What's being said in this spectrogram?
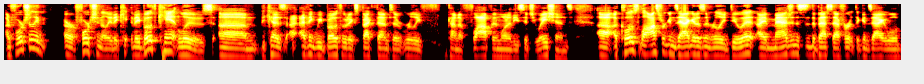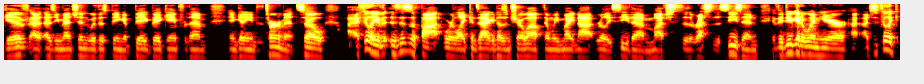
unfortunately, or fortunately, they they both can't lose um, because I, I, think we both would expect them to really kind of flop in one of these situations. Uh, a close loss for Gonzaga doesn't really do it. I imagine this is the best effort that Gonzaga will give, as you mentioned, with this being a big, big game for them and getting into the tournament. So I feel like if this is a spot where like Gonzaga doesn't show up, then we might not really see them much the rest of the season. If they do get a win here, I, just feel like,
